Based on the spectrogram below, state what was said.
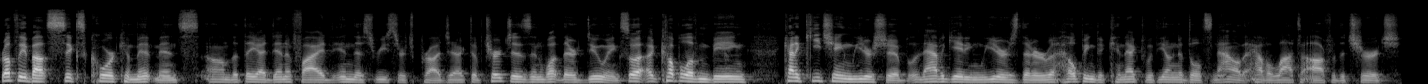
roughly about six core commitments um, that they identified in this research project of churches and what they're doing so a couple of them being kind of keychain leadership navigating leaders that are helping to connect with young adults now that have a lot to offer the church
